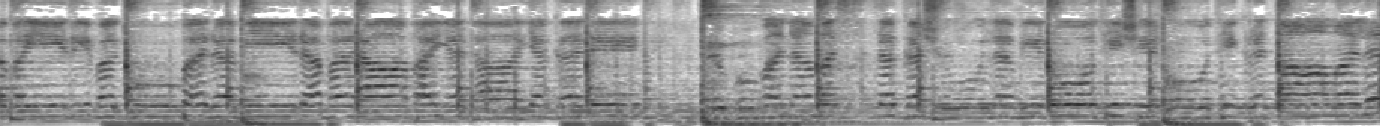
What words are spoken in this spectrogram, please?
शरणागत वैरिवधूवर वीरभराभयदायकरे त्रिभुवनमस्तक शूलविरोधि शिरोधि कृतामलशूलकरे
